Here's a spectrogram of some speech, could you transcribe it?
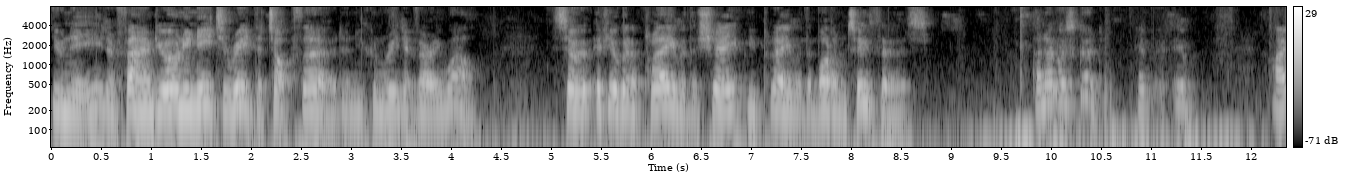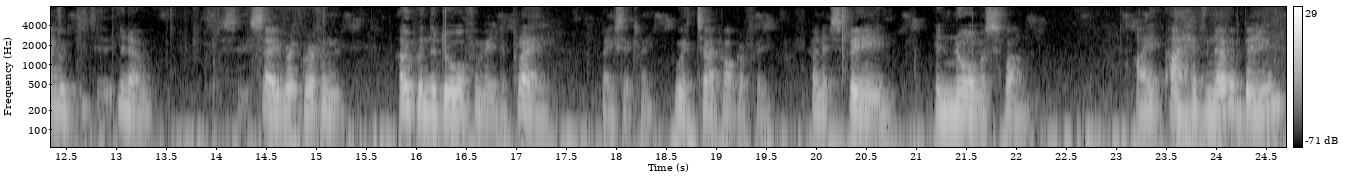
you need, and found you only need to read the top third, and you can read it very well. So if you're going to play with the shape, you play with the bottom two thirds, and it was good. It, it, I would, you know, say Rick Griffin opened the door for me to play, basically, with typography, and it's been enormous fun. I I have never been,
